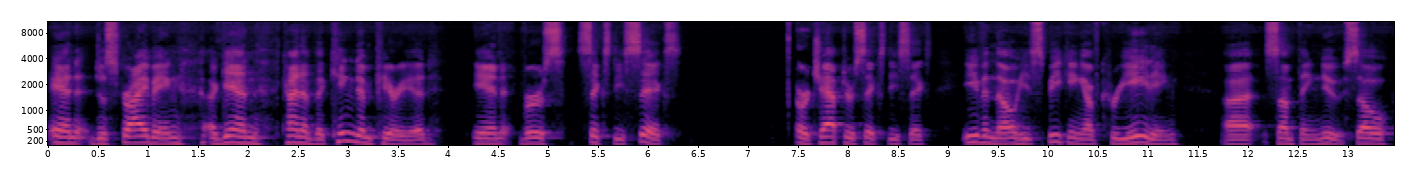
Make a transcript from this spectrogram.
And describing, again, kind of the kingdom period in verse 66 or chapter 66, even though he's speaking of creating uh, something new. So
